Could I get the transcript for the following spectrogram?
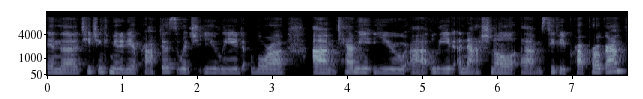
in the teaching community of practice, which you lead, Laura. Um, Tammy, you uh, lead a national um, CFE prep program.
